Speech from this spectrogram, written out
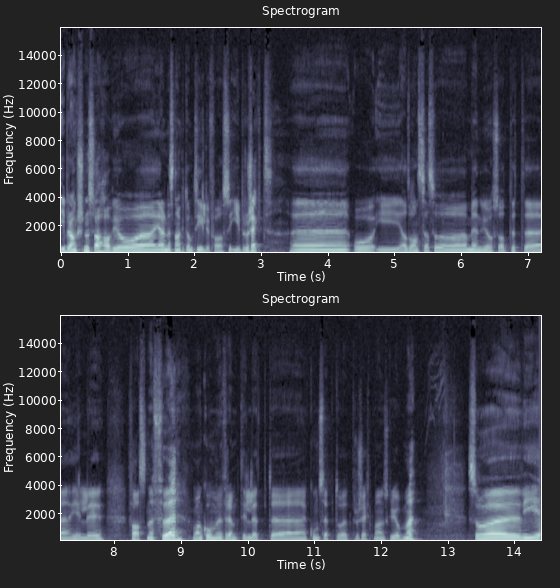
I bransjen så har vi jo gjerne snakket om tidligfase i prosjekt. Uh, og i Advansia så mener vi også at dette gjelder fasene før man kommer frem til et uh, konsept og et prosjekt man ønsker å jobbe med. Så vi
